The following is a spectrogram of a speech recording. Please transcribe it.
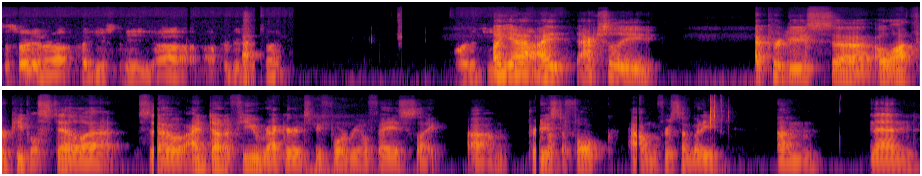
So sorry to interrupt, but you used to be uh, a producer, right? Or did you? Oh yeah, I actually I produce uh, a lot for people still. Uh, so I'd done a few records before Real Face, like um, produced a folk album for somebody. Um, and then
